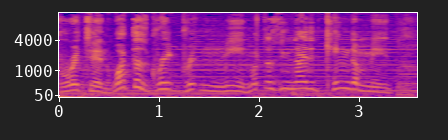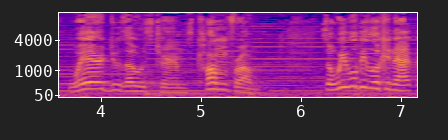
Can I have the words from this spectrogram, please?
Britain. What does Great Britain mean? What does United Kingdom mean? Where do those terms come from? So we will be looking at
